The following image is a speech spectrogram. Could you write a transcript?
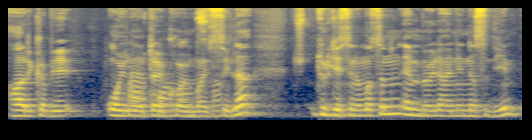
harika bir oyun ortaya koymasıyla Türkiye sinemasının en böyle hani nasıl diyeyim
